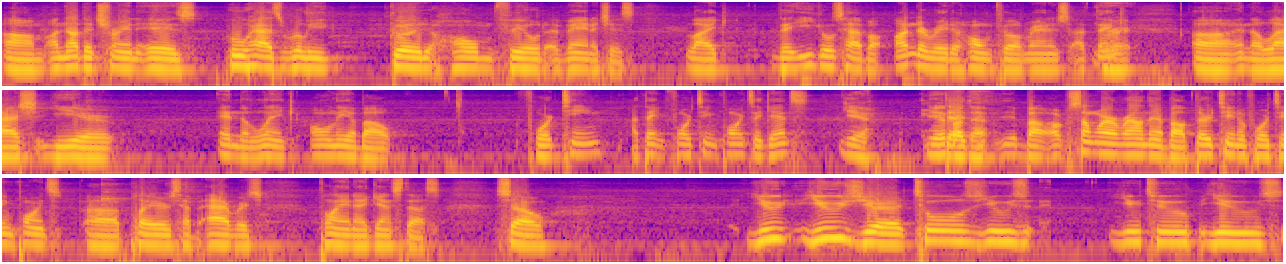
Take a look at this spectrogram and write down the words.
Um, another trend is who has really good home field advantages. Like the Eagles have an underrated home field advantage. I think Right. uh, in the last year in the link, only about 14, I think 14 points against. Yeah. Yeah, about that. About uh, somewhere around there, about 13 or 14 points uh, players have averaged playing against us. So you use your tools, use YouTube, use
